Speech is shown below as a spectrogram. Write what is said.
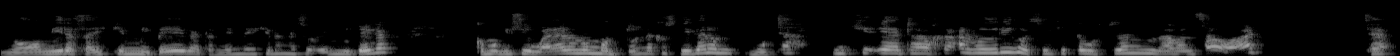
no, mira, ¿sabéis que en mi pega? También me dijeron eso, en mi pega, como que se igualaron un montón las cosas. Llegaron muchas mujeres a trabajar, Rodrigo, así que esta cuestión ha avanzado O sea,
